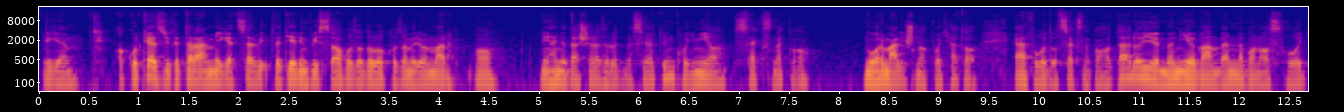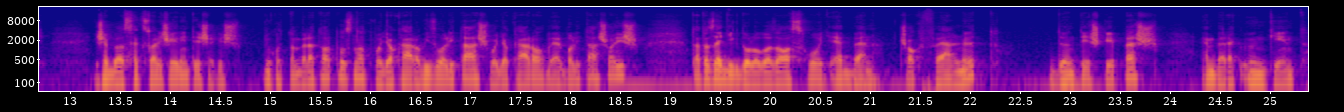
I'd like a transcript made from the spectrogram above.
igen. Akkor kezdjük talán még egyszer, vagy térjünk vissza ahhoz a dologhoz, amiről már a néhány adással ezelőtt beszéltünk, hogy mi a szexnek a normálisnak, vagy hát a elfogadott szexnek a határai. Ebben nyilván benne van az, hogy és ebben a szexuális érintések is nyugodtan beletartoznak, vagy akár a vizualitás, vagy akár a verbalitása is. Tehát az egyik dolog az az, hogy ebben csak felnőtt, döntésképes emberek önként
